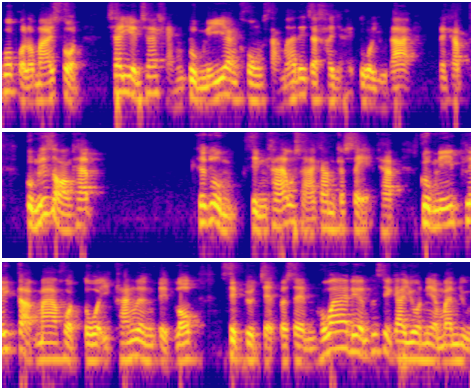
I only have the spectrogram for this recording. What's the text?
พวกผลไม้สดแช่เย็นแช่แข็งกลุ่มนี้ยังคงสามารถที่จะขยายตัวอยู่ได้ นะครับ กลุ่มที่2ครับคือกลุ่มสินค้าอุตสาหกรรมเกษตรครับกลุ่มนี้พลิกกลับมาหดตัวอีกครั้งหนึ่งติดลบ 10.7%เพราะว่าเดือนพฤศจิกายนเนี่ยมันอยู่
